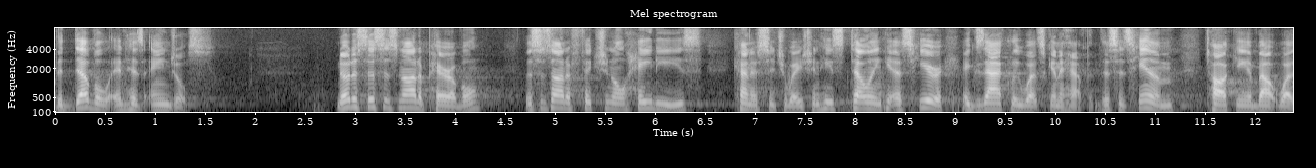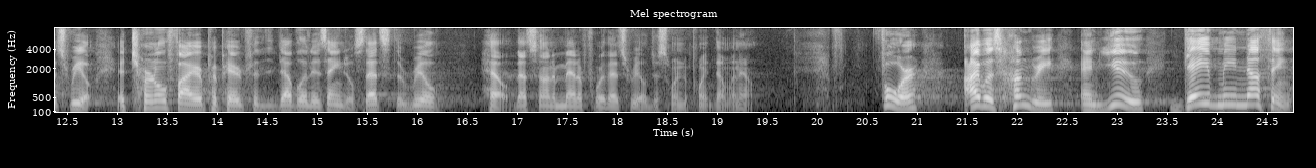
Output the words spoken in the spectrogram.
the devil and his angels. Notice this is not a parable. This is not a fictional Hades kind of situation. He's telling us here exactly what's going to happen. This is him talking about what's real. Eternal fire prepared for the devil and his angels. That's the real hell. That's not a metaphor, that's real. Just wanted to point that one out. For, I was hungry, and you gave me nothing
